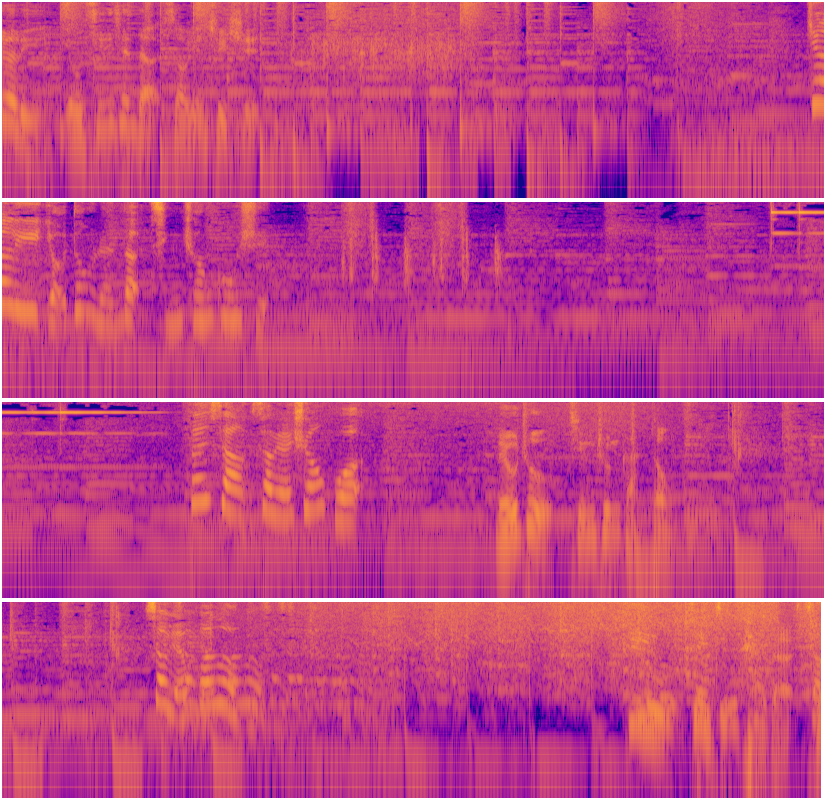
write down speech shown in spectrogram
这里有新鲜的校园趣事，这里有动人的青春故事，分享校园生活，留住青春感动，校园欢乐谷，记录最精彩的校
